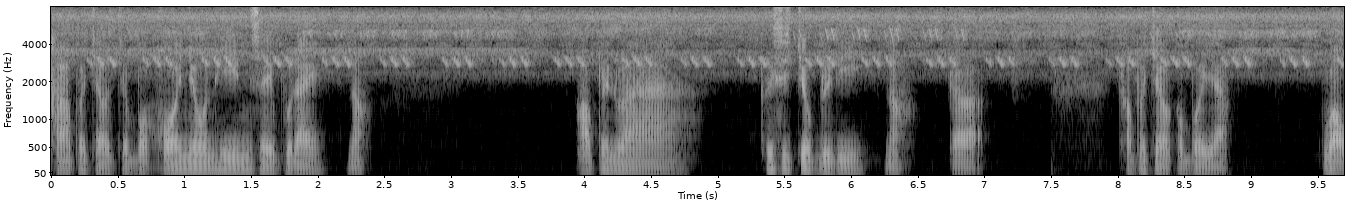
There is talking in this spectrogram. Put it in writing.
ข้าพเจ้าจะบ่ขอโยนหินใส่ผู้ใดเนาะเอาเป็นว่า คือสิจบด้วยดีเนาะก็ข้าพเจ้าก็บ่อยากเว้า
